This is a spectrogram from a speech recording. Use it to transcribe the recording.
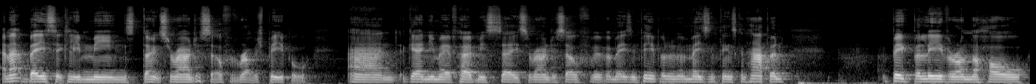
and that basically means don't surround yourself with rubbish people. And again, you may have heard me say surround yourself with amazing people, and amazing things can happen. Big believer on the whole,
